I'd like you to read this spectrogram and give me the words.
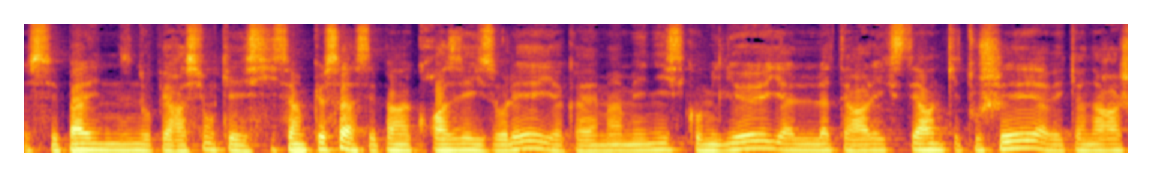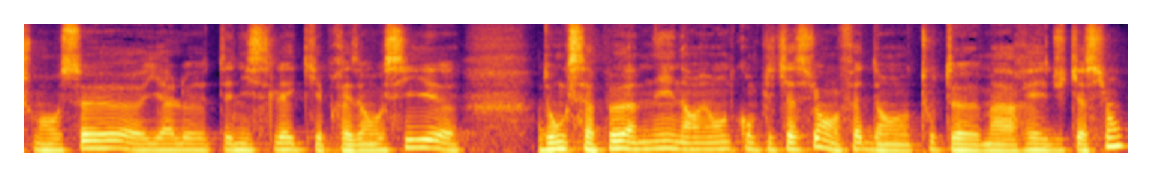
c'est pas une, opération qui est si simple que ça. C'est pas un croisé isolé. Il y a quand même un ménisque au milieu, il y a le latéral externe qui est touché avec un arrachement osseux, euh, il y a le tennis leg qui est présent aussi. euh, donc ça peut amener énormément de complications en fait dans toute euh, ma rééducation.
